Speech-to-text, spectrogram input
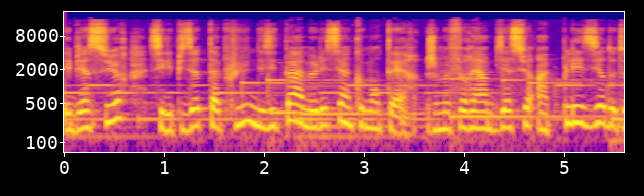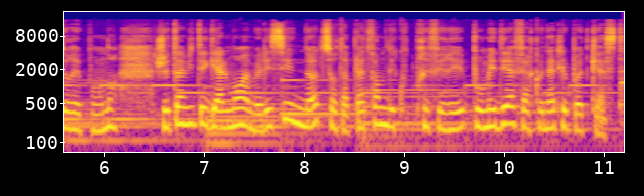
Et bien sûr, si l'épisode t'a plu, n'hésite pas à me laisser un commentaire. Je me ferai bien sûr un plaisir de te répondre. Je t'invite également à me laisser une note sur ta plateforme d'écoute préférée pour m'aider à faire connaître le podcast.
